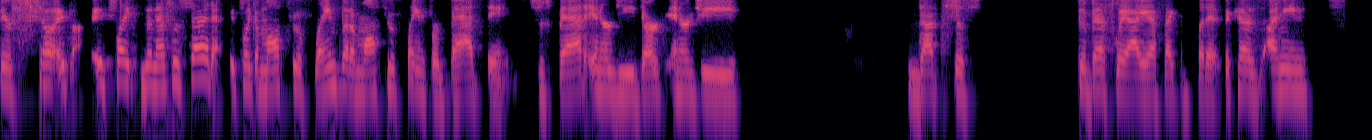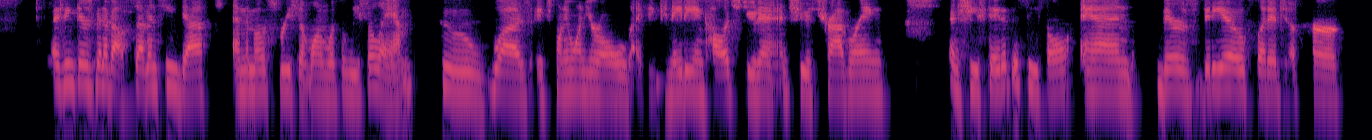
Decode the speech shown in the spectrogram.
there's so it's, it's like Vanessa said, it's like a moth to a flame, but a moth to a flame for bad things, just bad energy, dark energy. That's just the best way I guess I can put it. Because I mean, I think there's been about 17 deaths, and the most recent one was Elisa Lam, who was a 21 year old, I think, Canadian college student, and she was traveling and she stayed at the Cecil. And there's video footage of her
